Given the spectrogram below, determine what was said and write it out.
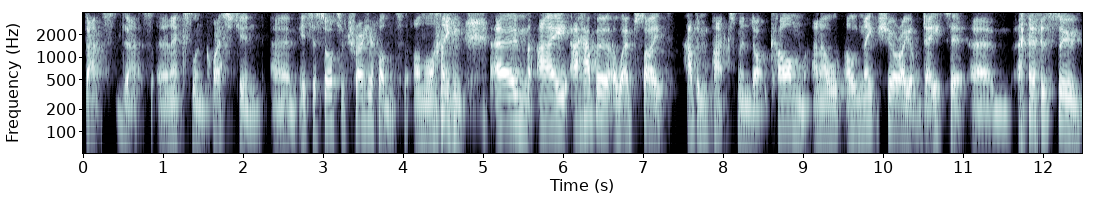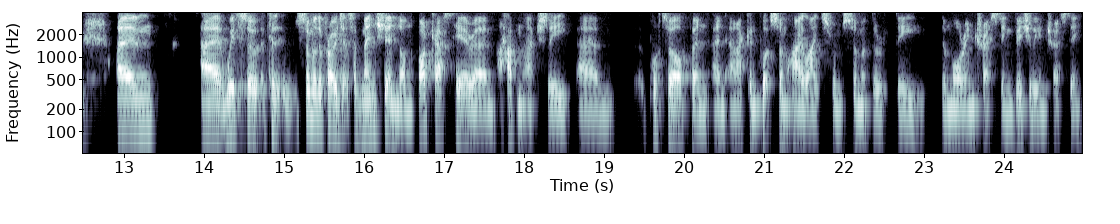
that's that's an excellent question. Um, it's a sort of treasure hunt online. Um, I, I have a, a, website, adampaxman.com, and I'll I'll make sure I update it um, soon. Um, uh, with so some of the projects I've mentioned on the podcast here, um, I haven't actually um, put up, and, and and I can put some highlights from some of the the, the more interesting, visually interesting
